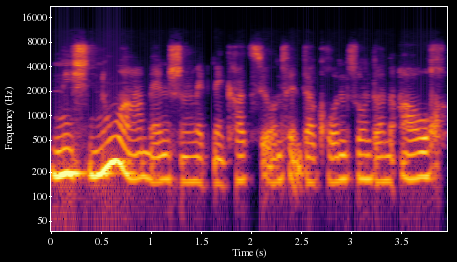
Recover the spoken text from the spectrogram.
nicht nur Menschen mit Migrationshintergrund, sondern auch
